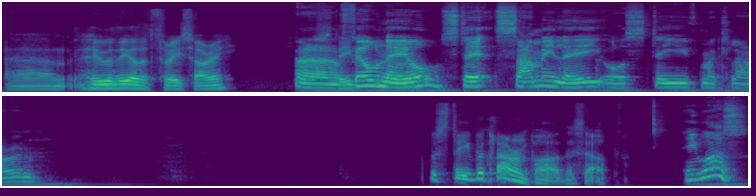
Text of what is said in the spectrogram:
Um, who were the other three? Sorry. Uh, Phil Neal, St- Sammy Lee, or Steve McClaren? Was Steve McClaren part of the setup? He was.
